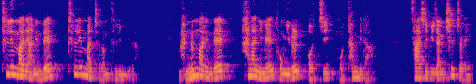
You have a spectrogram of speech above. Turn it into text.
틀린 말이 아닌데 틀린 말처럼 들립니다. 맞는 말인데 하나님의 동의를 얻지 못합니다. 42장 7절에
